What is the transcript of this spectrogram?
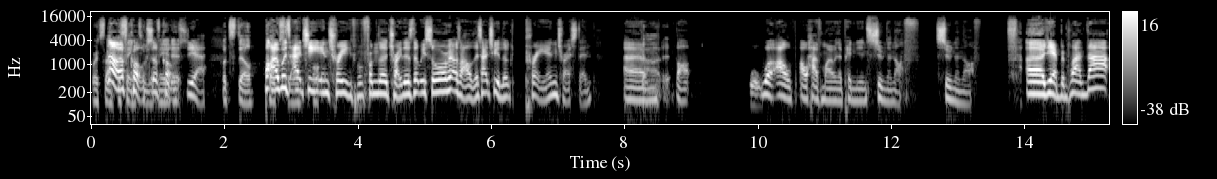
Where it's not no, of course, of course, it, yeah. but still. But I was actually intrigued from the trailers that we saw of it. I was like, oh, this actually looked pretty interesting. Um, Got it. But well, I'll I'll have my own opinion soon enough. Soon enough. Uh, yeah, been playing that.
